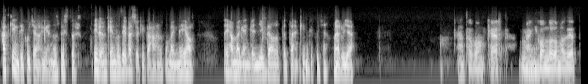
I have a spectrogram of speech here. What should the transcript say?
Hát kinti kutya, igen, ez biztos. Időnként azért beszökik a házba, meg néha, néha megengedjük, de alapvetően kinti kutya. Mert ugye, Hát ha van kert, meg Igen. gondolom azért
